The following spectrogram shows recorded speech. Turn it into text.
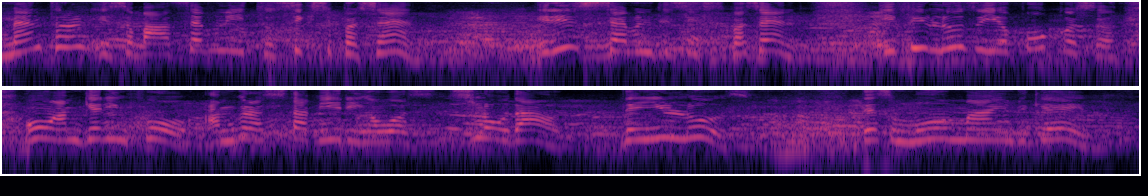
mental. It's about 70 to 60 percent. It is 76 percent. If you lose your focus, uh, oh, I'm getting full. I'm gonna stop eating I was slow down. Then you lose. There's more mind game.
